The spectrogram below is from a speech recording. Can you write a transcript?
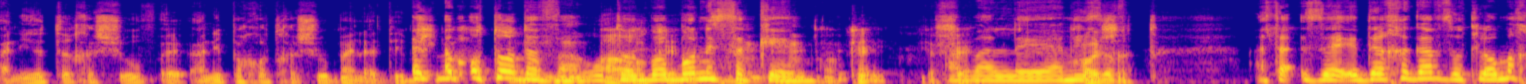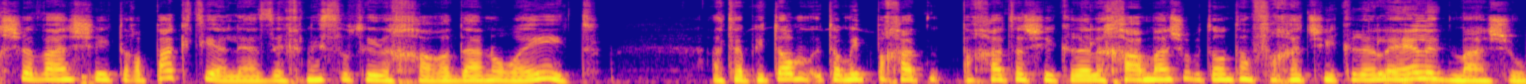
אני יותר חשוב, אה, אני פחות חשוב מהילדים שלי. אותו דבר, אותו, אוקיי. בוא, בוא נסכם. אוקיי, יפה. אבל אה, אני זוכ... זאת. אתה, זה, דרך אגב, זאת לא מחשבה שהתרפקתי עליה, זה הכניס אותי לחרדה נוראית. אתה פתאום, תמיד פחד, פחדת שיקרה לך משהו, פתאום אתה מפחד שיקרה לילד משהו.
